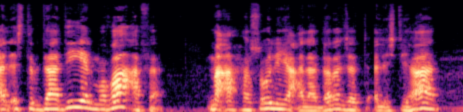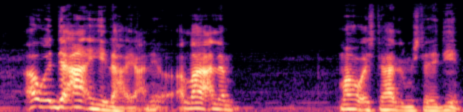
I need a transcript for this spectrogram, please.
الاستبدادية المضاعفة مع حصوله على درجة الاجتهاد أو ادعائه لها. يعني الله يعلم ما هو اجتهاد المجتهدين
